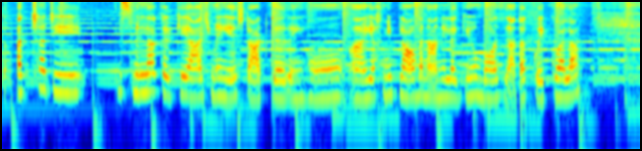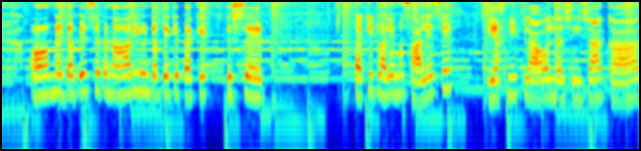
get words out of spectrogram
तो अच्छा जी, बिस्मिल्लाह करके आज मैं ये स्टार्ट कर रही हूँ। यखनी पुलाव बनाने लगी हूँ, बहुत ज़्यादा क्विक वाला। और मैं डब्बे से बना रही हूँ, डब्बे के पैकेट इससे पैकेट वाले मसाले से। यखनी पुलाव, लजीज़ा का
